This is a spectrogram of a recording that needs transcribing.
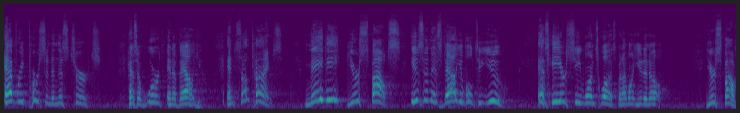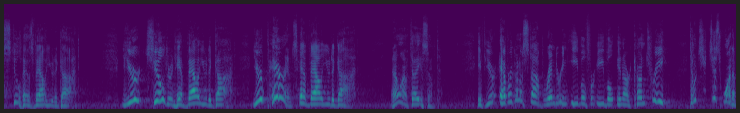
every person in this church has a worth and a value. And sometimes, maybe your spouse isn't as valuable to you as he or she once was, but I want you to know your spouse still has value to God. Your children have value to God. Your parents have value to God. And I want to tell you something. If you're ever going to stop rendering evil for evil in our country, don't you just want to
